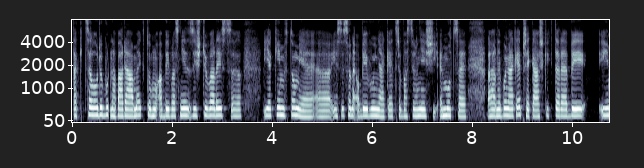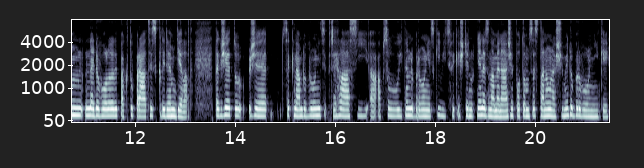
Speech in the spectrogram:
tak celou dobu nabádáme k tomu, aby vlastně zjišťovali, s eh, jakým v tom je, jestli se neobjevují nějaké třeba silnější emoce nebo nějaké překážky, které by jim nedovolili pak tu práci s klidem dělat. Takže to, že se k nám dobrovolníci přihlásí a absolvují ten dobrovolnický výcvik, ještě nutně neznamená, že potom se stanou našimi dobrovolníky.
